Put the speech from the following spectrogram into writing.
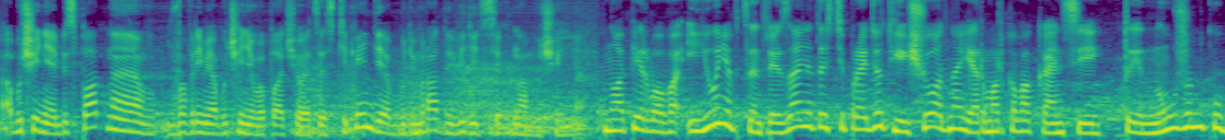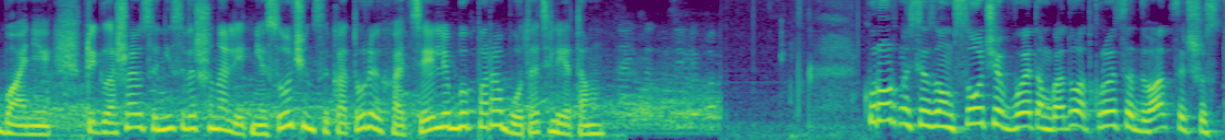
Обучение бесплатное, во время обучения выплачивается стипендия. Будем рады видеть всех на обучение. Ну а 1 июня в Центре занятости пройдет еще одна ярмарка вакансий. «Ты нужен Кубани». Приглашаются несовершеннолетние сочинцы, которые хотели бы поработать летом. Курортный сезон в Сочи в этом году откроется 26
